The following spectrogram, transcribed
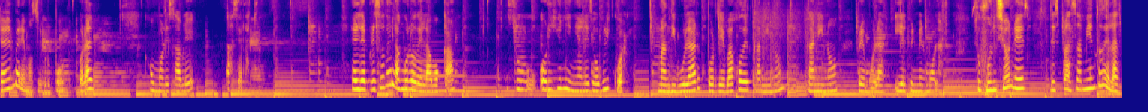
También veremos el grupo oral, como les hablé hace rato. El depresor del ángulo de la boca, su origen lineal es oblicua, mandibular por debajo del camino canino premolar y el primer molar. Su función es desplazamiento de las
